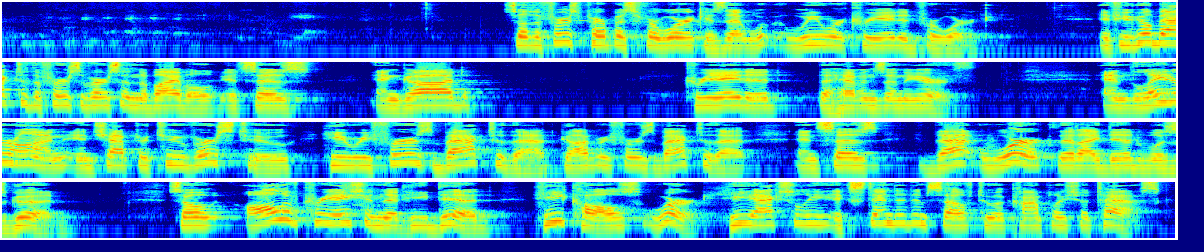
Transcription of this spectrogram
So, the first purpose for work is that we were created for work. If you go back to the first verse in the Bible, it says, And God created the heavens and the earth. And later on in chapter 2, verse 2, he refers back to that. God refers back to that and says, That work that I did was good. So, all of creation that he did, he calls work. He actually extended himself to accomplish a task.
